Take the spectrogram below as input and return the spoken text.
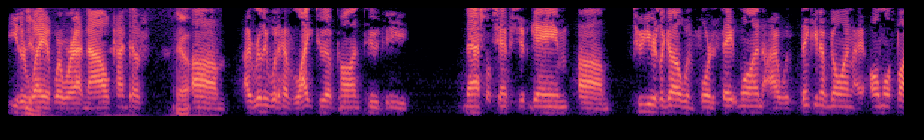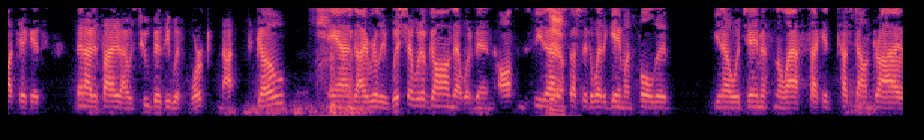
either Yeah. way of where we're at now, kind of. Yeah. Um, I really would have liked to have gone to the national championship game um, two years ago when Florida State won. I was thinking of going. I almost bought tickets, then I decided I was too busy with work not to go, and I really wish I would have gone. That would have been awesome to see that, Yeah. especially the way the game unfolded. You know, with Jameis in the last second touchdown drive,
